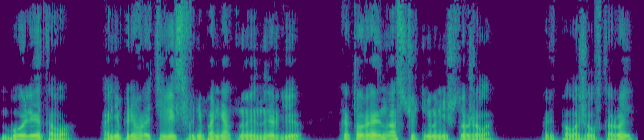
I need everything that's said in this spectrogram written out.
Более того, они превратились в непонятную энергию, которая нас чуть не уничтожила, предположил второй,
